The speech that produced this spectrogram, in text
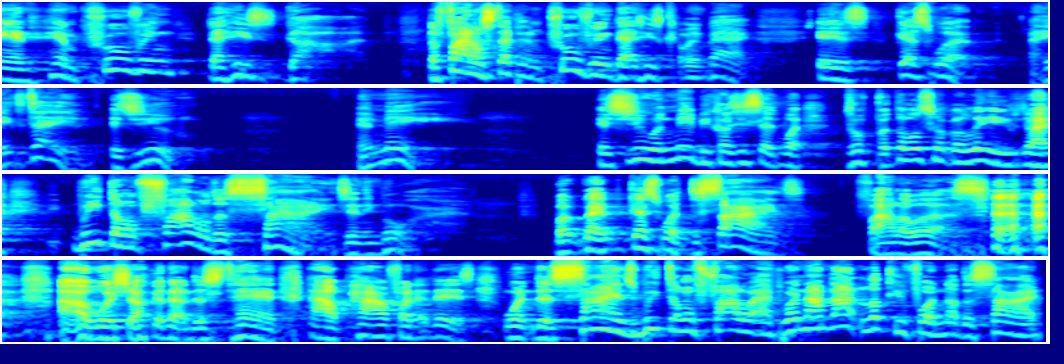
in him proving that he's God, the final step in proving that he's coming back is guess what? I hate to tell you, it's you and me. It's you and me because he said, What? For those who believe, right, we don't follow the signs anymore. But guess what? The signs follow us. I wish y'all could understand how powerful it is. When the signs we don't follow after, when I'm not looking for another sign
